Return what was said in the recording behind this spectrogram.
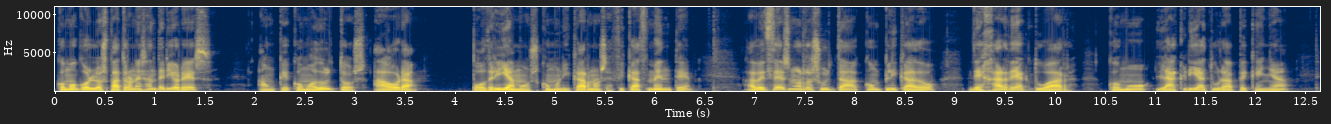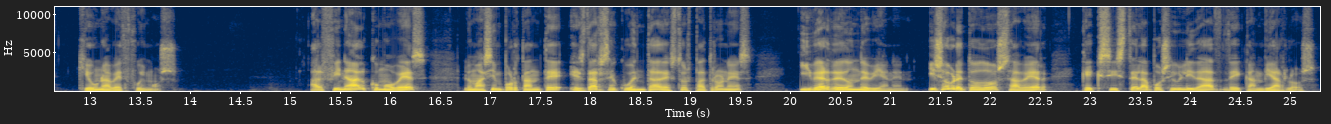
Como con los patrones anteriores, aunque como adultos ahora podríamos comunicarnos eficazmente, a veces nos resulta complicado dejar de actuar como la criatura pequeña que una vez fuimos. Al final, como ves, lo más importante es darse cuenta de estos patrones y ver de dónde vienen. Y sobre todo saber que existe la posibilidad de cambiarlos,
